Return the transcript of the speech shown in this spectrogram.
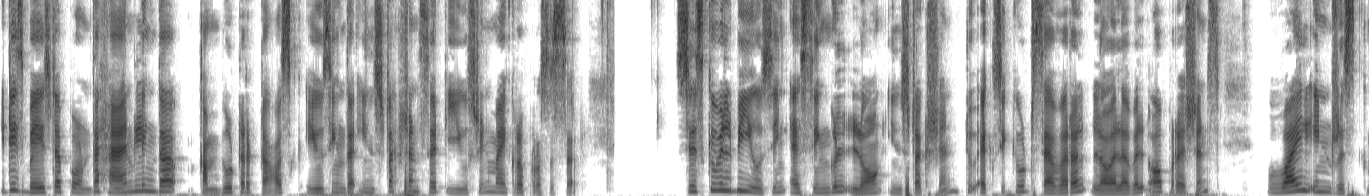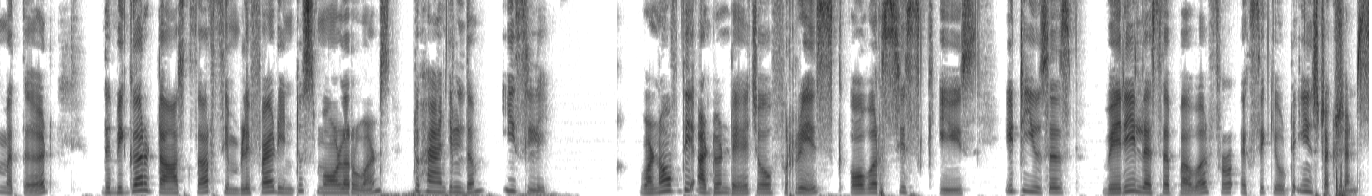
It is based upon the handling the computer task using the instruction set used in microprocessor. CISC will be using a single long instruction to execute several low-level operations, while in RISC method, the bigger tasks are simplified into smaller ones to handle them easily. One of the advantage of RISC over CISC is it uses very lesser power for executing instructions.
